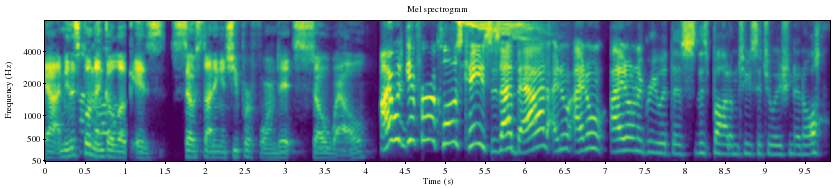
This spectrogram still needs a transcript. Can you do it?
Yeah, I mean this flamenco look is so stunning, and she performed it so well. I would give her a closed case. Is that bad? I don't I don't I don't agree with this this bottom two situation at all.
